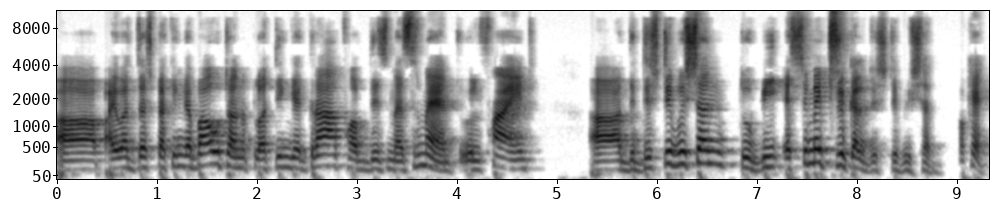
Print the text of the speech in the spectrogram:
Uh, I was just talking about on plotting a graph of this measurement, you will find uh, the distribution to be a symmetrical distribution. Okay,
